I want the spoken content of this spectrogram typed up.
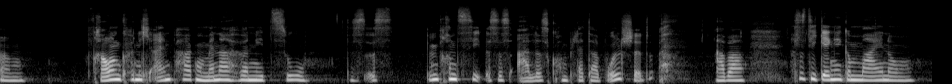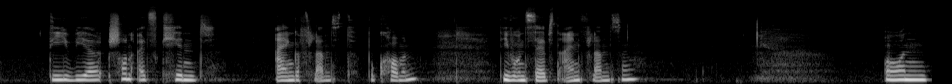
ähm, Frauen können nicht einparken, Männer hören nie zu. Das ist im Prinzip, es alles kompletter Bullshit. Aber das ist die gängige Meinung die wir schon als Kind eingepflanzt bekommen, die wir uns selbst einpflanzen. Und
